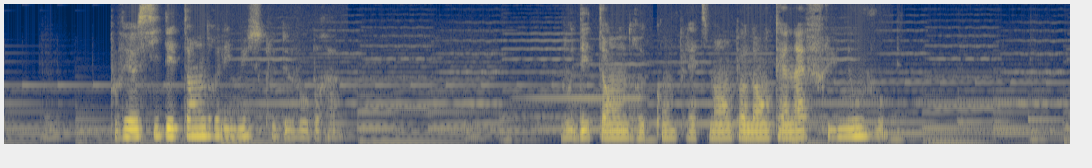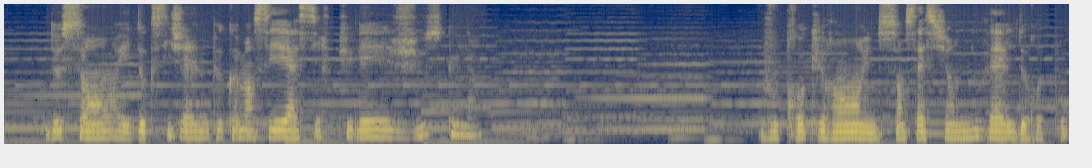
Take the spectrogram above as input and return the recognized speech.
Vous pouvez aussi détendre les muscles de vos bras. Vous détendre complètement pendant qu'un afflux nouveau de sang et d'oxygène peut commencer à circuler jusque-là, vous procurant une sensation nouvelle de repos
